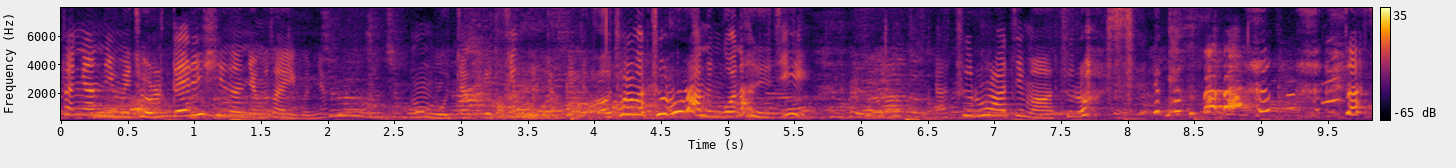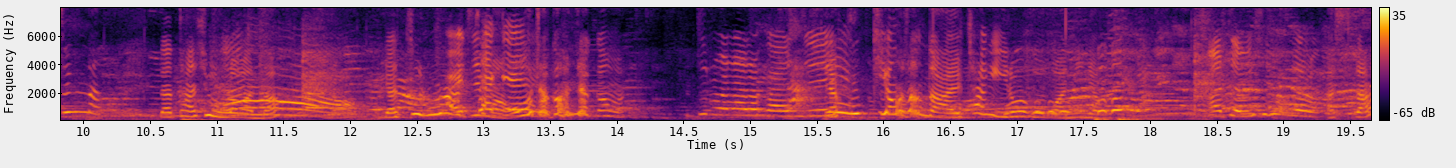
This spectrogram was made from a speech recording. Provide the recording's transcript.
탕야님이 저를 때리시는 영상이군요. 그건 못 잡겠지? 못 잡겠지 아 설마 트롤하는 건 아니지? 야 트롤하지 마. 트롤하지 짜증나. 나 다시 올라간다. 야 트롤하지 알차게. 마어 잠깐 잠깐만. 트롤하러 가야지. 야 쿠키 영상도 알차게 이런 거 아니냐? 아 잠시만요. 아싸.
